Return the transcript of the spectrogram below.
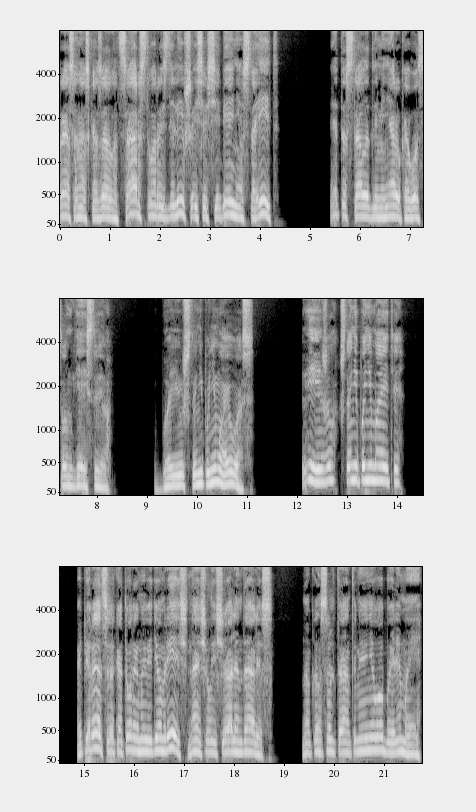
раз она сказала, царство, разделившееся в себе, не устоит. Это стало для меня руководством к действию. Боюсь, что не понимаю вас. Вижу, что не понимаете. Операцию, о которой мы ведем речь, начал еще Ален Даллес, но консультантами у него были мы,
